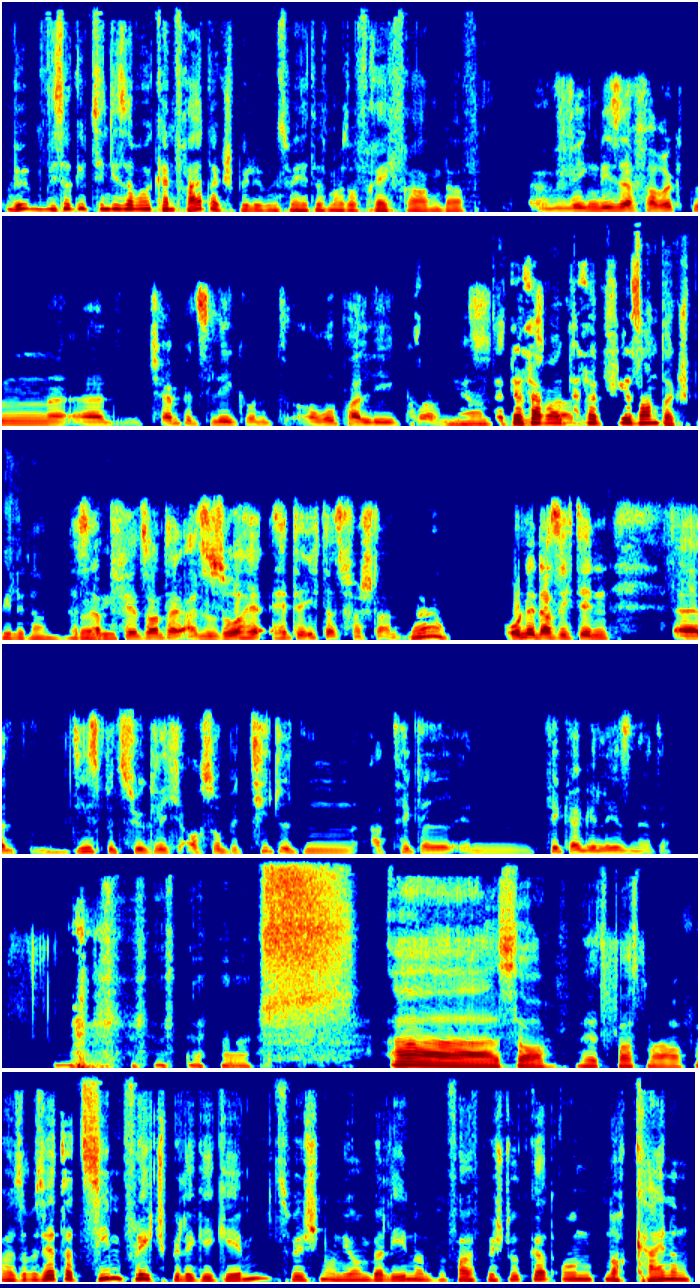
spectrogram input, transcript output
Wieso gibt es in dieser Woche kein Freitagsspiel übrigens, wenn ich das mal so frech fragen darf? wegen dieser verrückten äh, Champions League und Europa League. Und ja, und deshalb, deshalb vier Sonntagsspiele dann. Deshalb vier Sonntag, also so hätte ich das verstanden. Ja. Ohne dass ich den äh, diesbezüglich auch so betitelten Artikel in Kicker gelesen hätte. ah, so, jetzt passt mal auf. Also bis jetzt hat es sieben Pflichtspiele gegeben zwischen Union Berlin und dem VfB Stuttgart und noch keinen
